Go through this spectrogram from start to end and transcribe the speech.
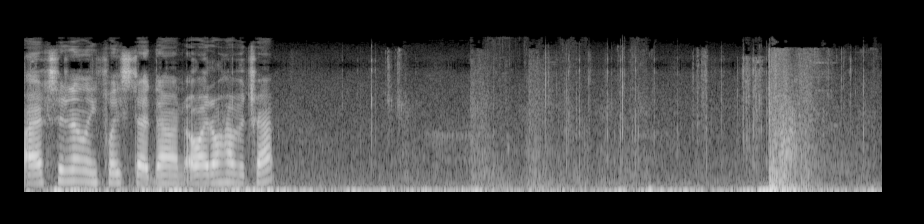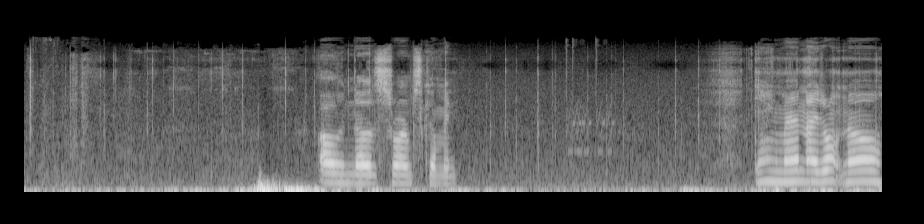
I accidentally placed that down. Oh, I don't have a trap? Oh no, the storm's coming. Dang, man, I don't know.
